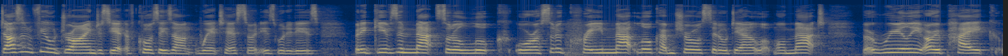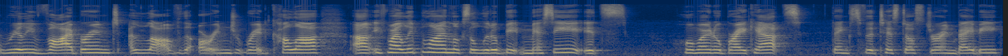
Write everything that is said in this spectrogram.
Doesn't feel drying just yet. Of course, these aren't wear tests, so it is what it is. But it gives a matte sort of look or a sort of cream matte look. I'm sure it'll settle down a lot more matte, but really opaque, really vibrant. I love the orange red color. Um, if my lip line looks a little bit messy, it's hormonal breakouts. Thanks for the testosterone, baby.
